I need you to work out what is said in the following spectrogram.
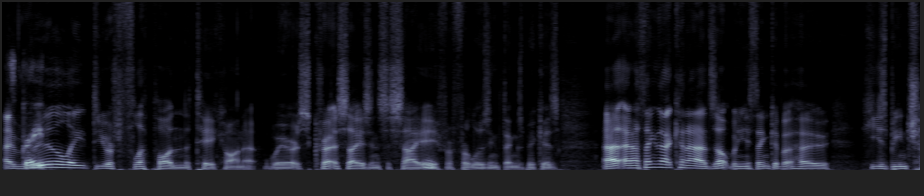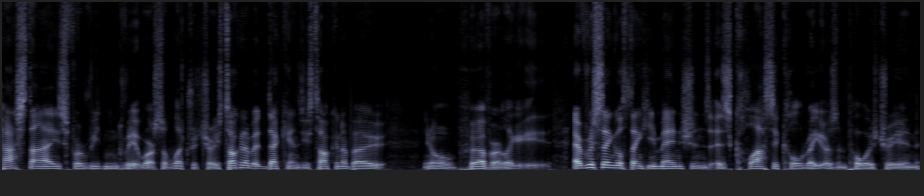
I great. really liked your flip on the take on it, where it's criticizing society Mm. for, for losing things because, uh, and I think that kind of adds up when you think about how he's been chastised for reading great works of literature. He's talking about Dickens. He's talking about you know whoever. Like every single thing he mentions is classical writers and poetry, and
